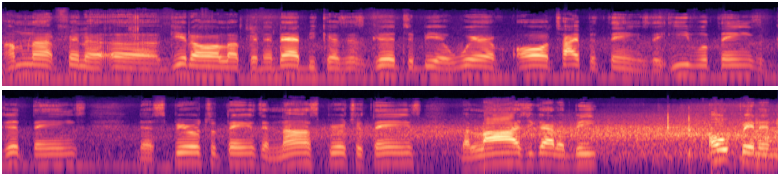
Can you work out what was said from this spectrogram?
I'm not finna uh, get all up into that because it's good to be aware of all type of things, the evil things, the good things, the spiritual things, the non-spiritual things, the lies. You got to be open and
